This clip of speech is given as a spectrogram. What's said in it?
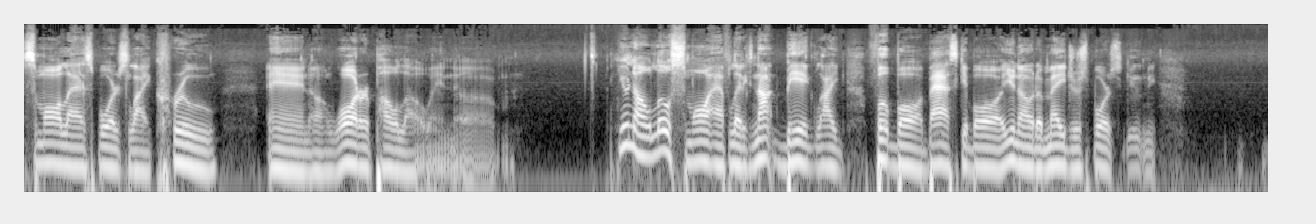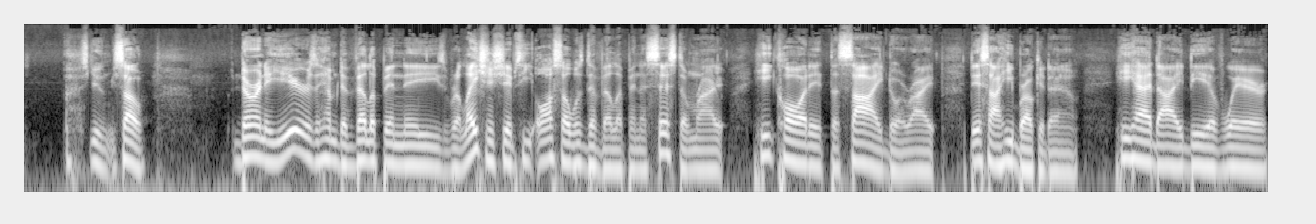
small ass sports like crew and uh, water polo and um, you know little small athletics, not big like football, basketball. You know the major sports. Excuse me. Excuse me. So during the years of him developing these relationships, he also was developing a system, right? He called it the side door, right? This how he broke it down. He had the idea of where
